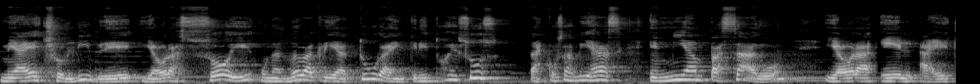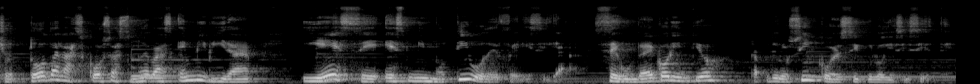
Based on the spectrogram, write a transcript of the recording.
me ha hecho libre y ahora soy una nueva criatura en Cristo Jesús. Las cosas viejas en mí han pasado y ahora Él ha hecho todas las cosas nuevas en mi vida y ese es mi motivo de felicidad. Segunda de Corintios capítulo 5 versículo 17.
